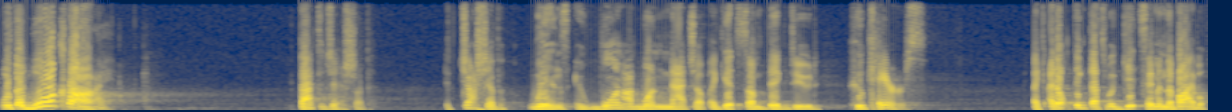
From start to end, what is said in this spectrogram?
with a war cry. Back to Joshua. If Joshua wins a one on one matchup against some big dude, who cares? Like, I don't think that's what gets him in the Bible.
